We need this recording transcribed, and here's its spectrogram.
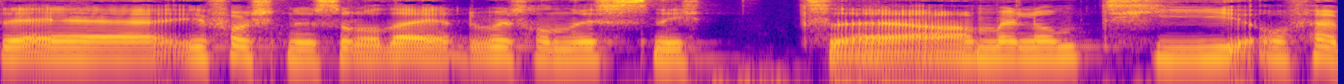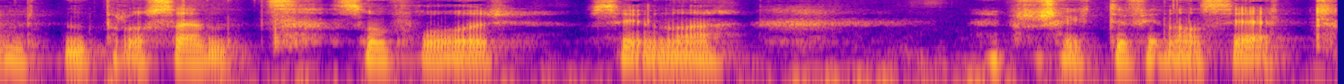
Er, I Forskningsrådet er det vel sånn i snitt ja, mellom 10 og 15% som får sine prosjekter finansiert.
